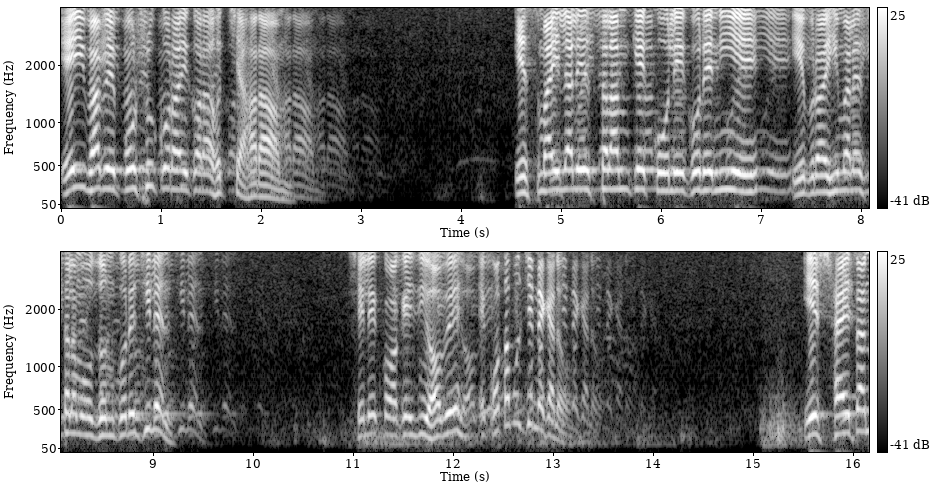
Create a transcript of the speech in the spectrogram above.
এইভাবে পশু ক্রয় করা হচ্ছে হারাম। ইসমাইল আলী ইসলামকে কোলে করে নিয়ে ইব্রাহিম আলী ইসলাম ওজন করেছিলেন। ছেলে ক কেজি হবে? এ কথা বলছেন না কেন? এ শয়তান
